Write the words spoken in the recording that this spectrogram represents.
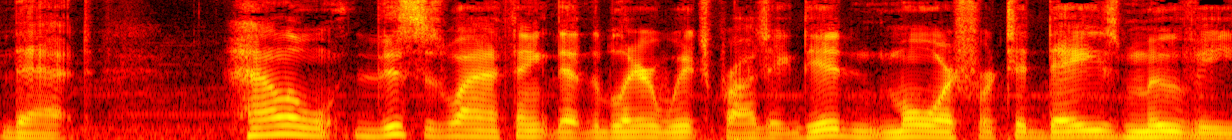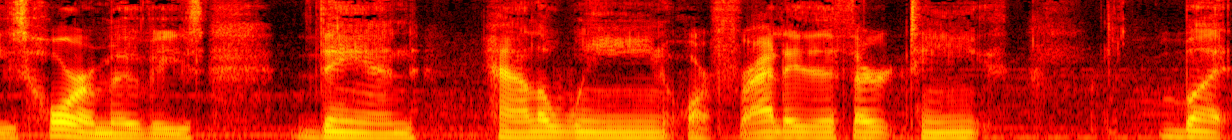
That Halloween. This is why I think that the Blair Witch Project did more for today's movies, horror movies, than Halloween or Friday the 13th. But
